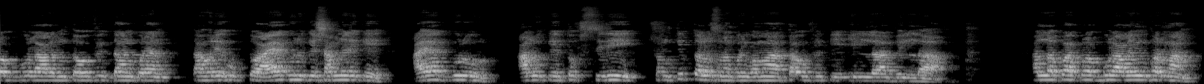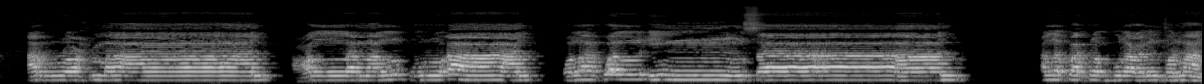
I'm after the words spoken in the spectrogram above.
রব্বুল আলম তৌফিক দান করেন। তাহলে উক্ত আয়াতগুলোকে সামনে রেখে আয়াতগুলোর আলোকে তফসিরি সংক্ষিপ্ত আলোচনা করি। মা তাওফিকি ইল্লা বিল্লাহ। আল্লাহ পাক রব্বুল আলামিন ফরমান আর রহমান আল্লামাল কুরআন, খলাকাল ইনসান। আল্লাহ পাক রব্বুল আলামিন ফরমান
